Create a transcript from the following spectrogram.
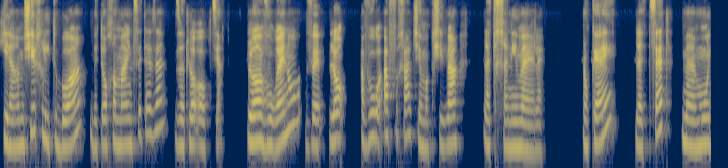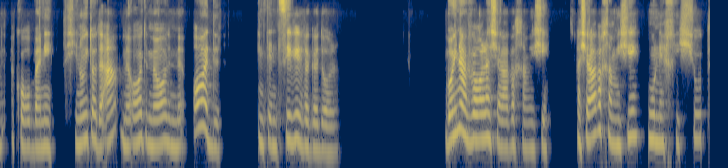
כי להמשיך לטבוע בתוך המיינדסט הזה, זאת לא אופציה. לא עבורנו ולא עבור אף אחד שמקשיבה לתכנים האלה, אוקיי? לצאת מעמוד הקורבני. זה שינוי תודעה מאוד מאוד מאוד אינטנסיבי וגדול. בואי נעבור לשלב החמישי. השלב החמישי הוא נחישות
